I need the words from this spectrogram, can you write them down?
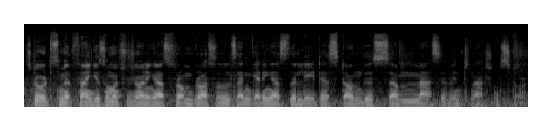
Stuart Smith, thank you so much for joining us from Brussels and getting us the latest on this uh, massive international story.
